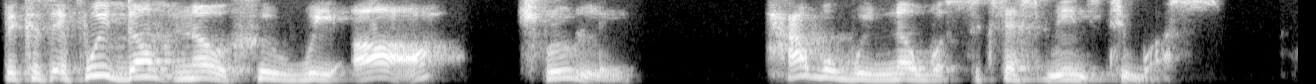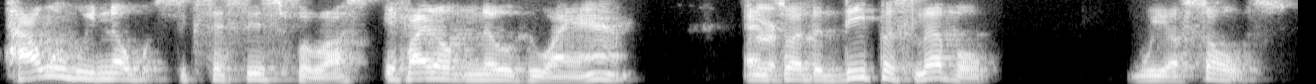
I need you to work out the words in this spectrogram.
Because if we don't know who we are truly, how will we know what success means to us? How will we know what success is for us if I don't know who I am? And sure. so at the deepest level, we are souls.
